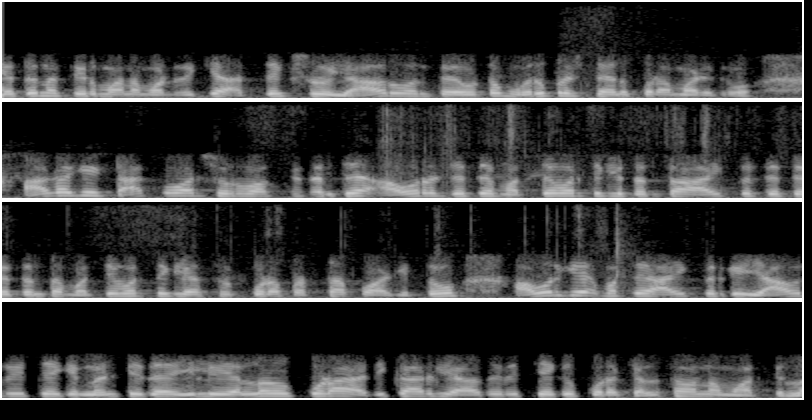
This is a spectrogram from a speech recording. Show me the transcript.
ಇದನ್ನ ತೀರ್ಮಾನ ಮಾಡೋದಕ್ಕೆ ಅಧ್ಯಕ್ಷರು ಯಾರು ಅಂತ ಹೇಳ್ಬಿಟ್ಟು ಮರುಪ್ರಶ್ನೆಯನ್ನು ಕೂಡ ಮಾಡಿದ್ರು. ಹಾಗಾಗಿ ಟಾಕ್ ವಾರ್ ಶುರುವಾಗ್ತಿದ್ದಂತೆ ಅವರ ಜೊತೆ ಮಧ್ಯವರ್ತಿಗಳಿದ್ದಂತ ಆಯುಕ್ತರ ಜೊತೆ ಇದ್ದಂತ ಮಧ್ಯವರ್ತಿಗಳ ಹೆಸರು ಕೂಡ ಪ್ರಸ್ತಾಪವಾಗಿತ್ತು. ಅವರಿಗೆ ಮತ್ತೆ ಆಯುಕ್ತರಿಗೆ ಯಾವ ರೀತಿಯಾಗಿ ನಂಟಿದೆ ಇಲ್ಲಿ ಎಲ್ಲರೂ ಕೂಡ ಅಧಿಕಾರಿಗಳು ಯಾವುದೇ ರೀತಿಯಾಗಿ ಕೂಡ ಕೆಲಸವನ್ನ ಮಾಡ್ತಿಲ್ಲ.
